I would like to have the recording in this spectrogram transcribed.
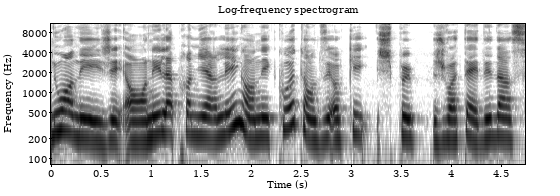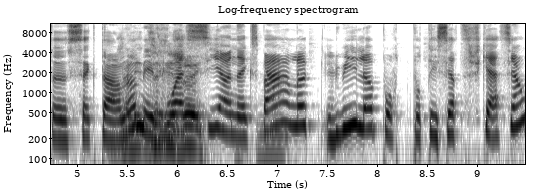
Nous, on est, on est la première ligne, on écoute, on dit, OK, je peux, je vais t'aider dans ce secteur-là, mais diriger. voici un expert, là, lui, là, pour, pour tes certifications,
